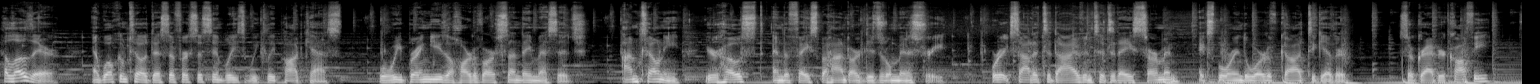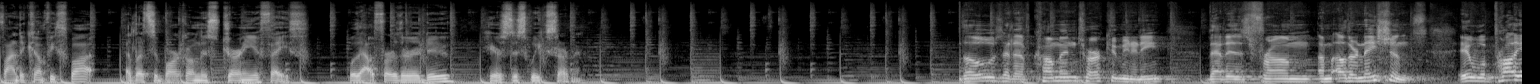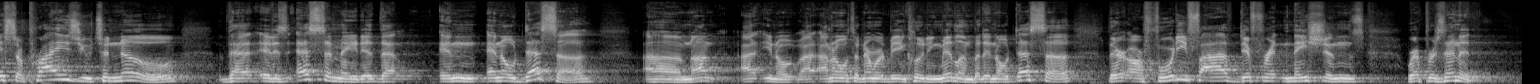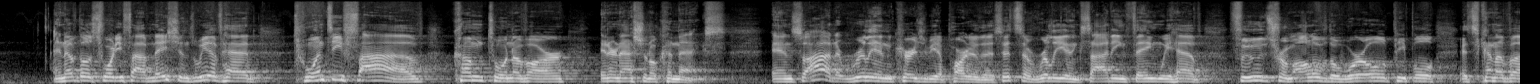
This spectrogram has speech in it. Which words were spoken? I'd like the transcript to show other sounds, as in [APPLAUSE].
Hello there, and welcome to Odessa First Assembly's weekly podcast, where we bring you the heart of our Sunday message. I'm Tony, your host and the face behind our digital ministry. We're excited to dive into today's sermon, exploring the Word of God together. So grab your coffee, find a comfy spot, and let's embark on this journey of faith. Without further ado, here's this week's sermon. Those that have come into our community that is from um, other nations. It would probably surprise you to know that it is estimated that in, in Odessa, um, not, I, you know, I, I don't know what the number would be, including Midland, but in Odessa, there are 45 different nations represented. And of those 45 nations, we have had 25 come to one of our international connects. And so I'd really encourage you to be a part of this. It's a really exciting thing. We have foods from all over the world. People, it's kind of a,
